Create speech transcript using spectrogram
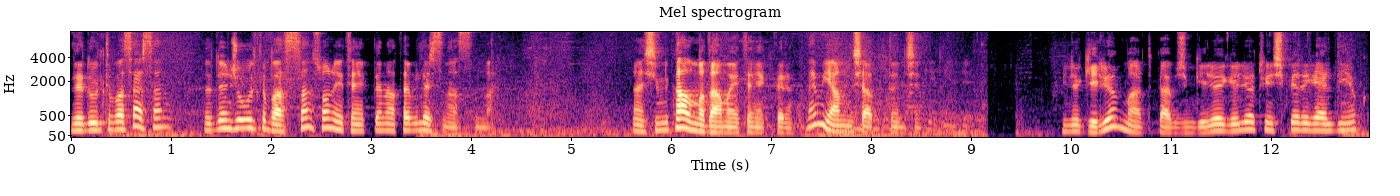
Zed ulti basarsan Neden önce ulti bassan sonra yeteneklerini atabilirsin aslında. Ha, şimdi kalmadı ama yeteneklerin. Değil mi yanlış attığın için? Milo geliyor mu artık abicim? Geliyor geliyor. Tüm hiçbir yere geldiğin yok.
